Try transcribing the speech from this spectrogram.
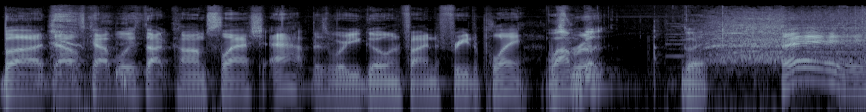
But DallasCowboys.com slash app is where you go and find a free to play. Well, I'm really- gonna go ahead. Hey.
